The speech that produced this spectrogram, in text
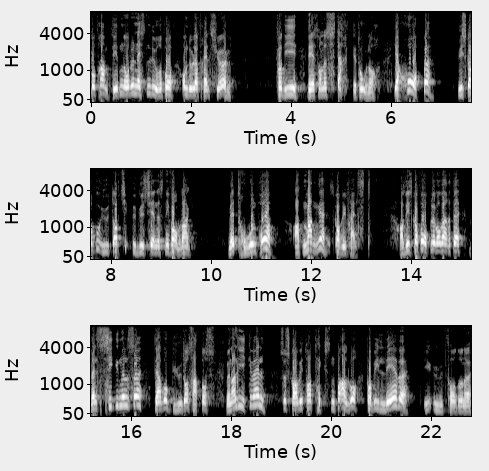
for framtiden, og du nesten lurer på om du blir frelst sjøl. Fordi det er sånne sterke toner. Jeg håper vi skal gå ut av gudstjenesten i formiddag med troen på at mange skal bli frelst. At vi skal få oppleve å være til velsignelse der hvor Gud har satt oss. Men allikevel så skal vi ta teksten på alvor, for vi lever i utfordrende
